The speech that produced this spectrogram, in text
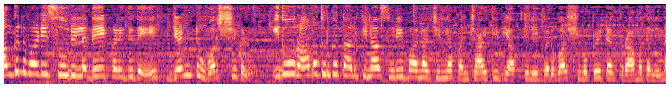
ಅಂಗನವಾಡಿ ಸೂರಿಲ್ಲದೆ ಕಳೆದಿದೆ ಎಂಟು ವರ್ಷಗಳು. ಇದು ರಾಮದುರ್ಗ ತಾಲೂಕಿನ ಸುರಿಬಾನ ಜಿಲ್ಲಾ ಪಂಚಾಯಿತಿ ವ್ಯಾಪ್ತಿಯಲ್ಲಿ ಬರುವ ಶಿವಪೇಟ ಗ್ರಾಮದಲ್ಲಿನ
